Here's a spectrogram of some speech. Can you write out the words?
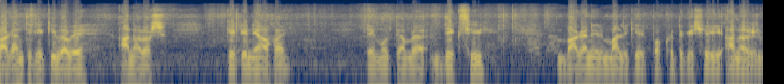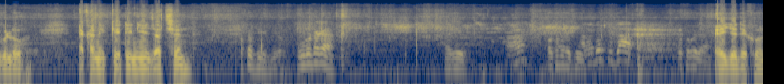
বাগান থেকে কীভাবে আনারস কেটে নেওয়া হয়। এই মুহূর্তে আমরা দেখছি বাগানের মালিকের পক্ষ থেকে সেই আনারসগুলো এখানে কেটে নিয়ে যাচ্ছেন। এই যে দেখুন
